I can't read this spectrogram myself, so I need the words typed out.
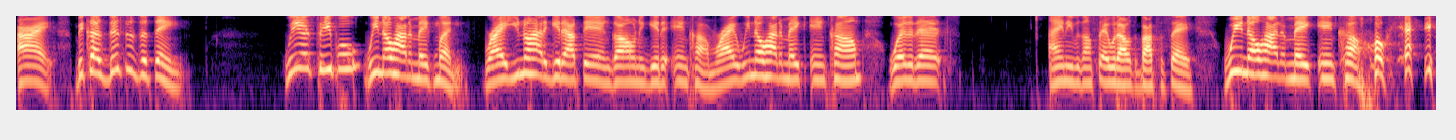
All right. Because this is the thing. We as people, we know how to make money, right? You know how to get out there and go on and get an income, right? We know how to make income, whether that's I ain't even gonna say what I was about to say. We know how to make income, okay?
